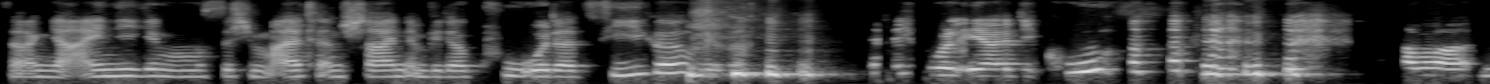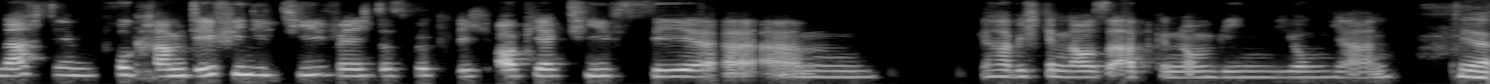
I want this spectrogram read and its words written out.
Sagen ja einige, man muss sich im Alter entscheiden, entweder Kuh oder Ziege. Und ich wohl eher die Kuh. Aber nach dem Programm definitiv, wenn ich das wirklich objektiv sehe, ähm, habe ich genauso abgenommen wie in jungen Jahren. Ja,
